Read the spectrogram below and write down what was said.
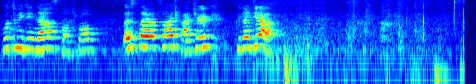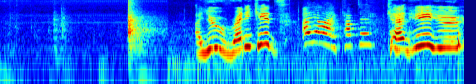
What do we do now, SpongeBob? Let's play outside, Patrick. Good idea. Are you ready, kids? Aye, aye, Captain. Can't hear you.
